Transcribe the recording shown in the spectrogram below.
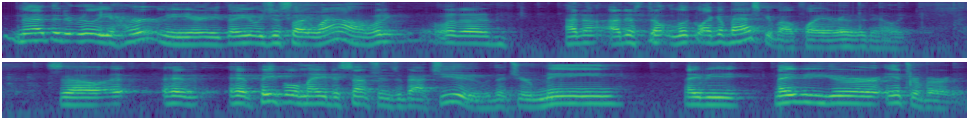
Not that it really hurt me or anything. It was just like, wow, what, what a, I don't, I just don't look like a basketball player, evidently. So, uh, have, have people made assumptions about you that you're mean? Maybe, maybe you're introverted,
